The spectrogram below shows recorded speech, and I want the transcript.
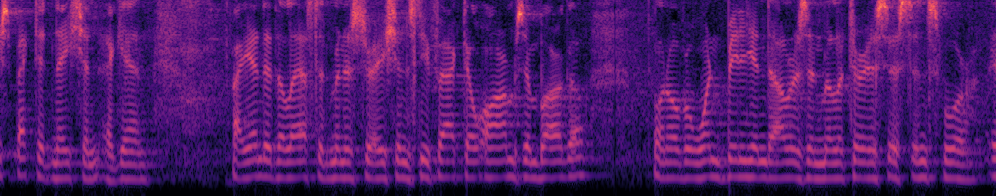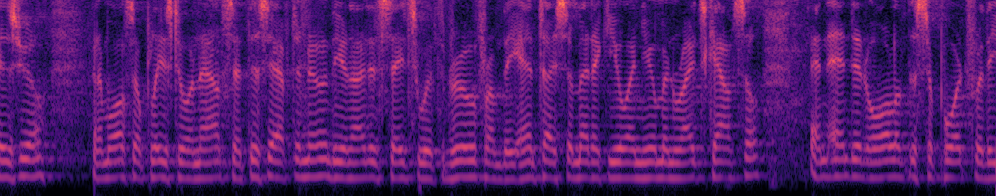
respected nation again. I ended the last administration's de facto arms embargo on over $1 billion in military assistance for Israel. And I'm also pleased to announce that this afternoon the United States withdrew from the anti Semitic UN Human Rights Council and ended all of the support for the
